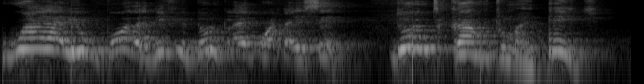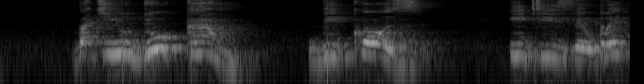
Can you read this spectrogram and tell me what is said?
Why are you bothered if you don't like what I say? Don't come to my page. But you do come because it is a work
